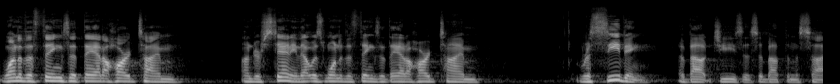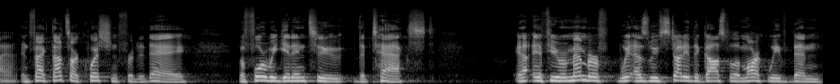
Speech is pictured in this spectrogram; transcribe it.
one of the things that they had a hard time understanding. That was one of the things that they had a hard time receiving about Jesus, about the Messiah. In fact, that's our question for today before we get into the text, uh, if you remember, as we've studied the Gospel of Mark, we've been,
